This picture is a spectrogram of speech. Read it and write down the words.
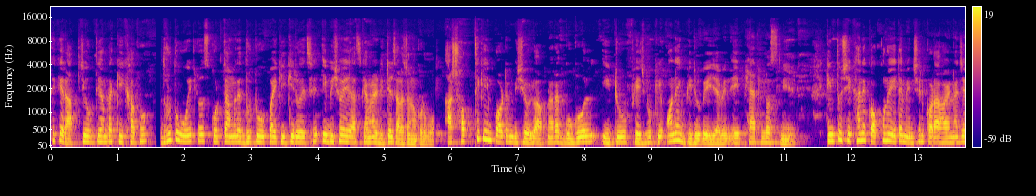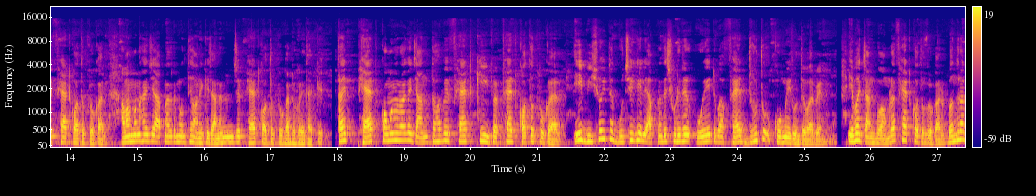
থেকে রাত্রি অবধি আমরা কী খাব, দ্রুত ওয়েট লস করতে আমাদের দুটো উপায় কী কী রয়েছে এই বিষয়ে আজকে আমরা ডিটেলস আলোচনা করব। আর সব থেকে ইম্পর্টেন্ট বিষয় হলো, আপনারা গুগল ইউটিউব ফেসবুকে অনেক ভিডিও পেয়ে যাবেন এই ফ্যাট লস নিয়ে। কিন্তু সেখানে কখনো এটা মেনশন করা হয় না যে ফ্যাট কত প্রকার। আমার মনে হয় যে আপনাদের মধ্যে অনেকে জানেন যে ফ্যাট কত প্রকার হয়ে থাকে। তাই ফ্যাট কমানোর আগে জানতে হবে ফ্যাট কী বা ফ্যাট কত প্রকার। এই বিষয়টা বুঝে গেলে আপনাদের শরীরের ওয়েট বা ফ্যাট দ্রুত কমিয়ে তুলতে পারবেন। এবার জানব আমরা ফ্যাট কত প্রকার। বন্ধুরা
